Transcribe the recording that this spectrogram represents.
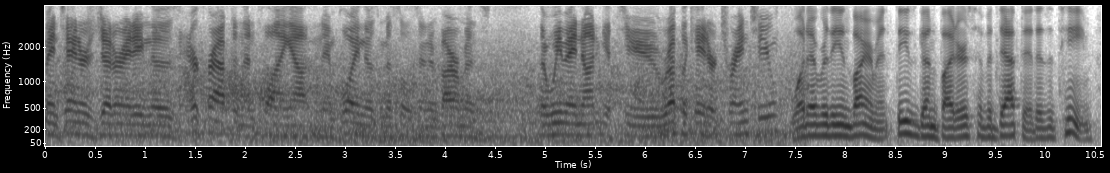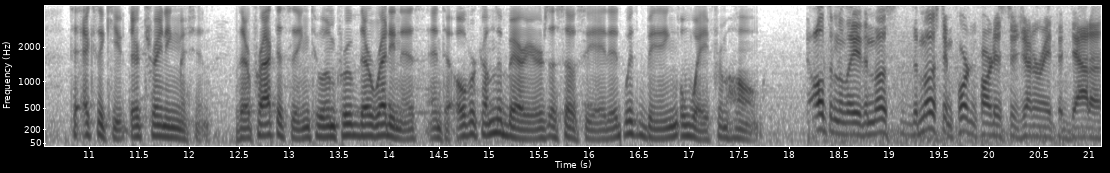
maintainers generating those aircraft and then flying out and employing those missiles in environments that we may not get to replicate or train to. Whatever the environment, these gunfighters have adapted as a team to execute their training mission. They're practicing to improve their readiness and to overcome the barriers associated with being away from home. Ultimately, the most, the most important part is to generate the data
